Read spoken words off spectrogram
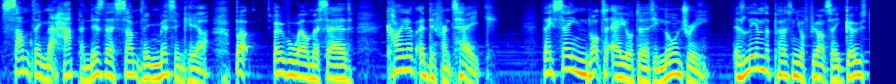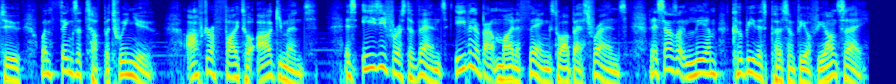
something that happened. Is there something missing here? But Overwhelmer said, kind of a different take. They say not to air your dirty laundry. Is Liam the person your fiance goes to when things are tough between you? After a fight or argument? It's easy for us to vent, even about minor things, to our best friends, and it sounds like Liam could be this person for your fiance.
